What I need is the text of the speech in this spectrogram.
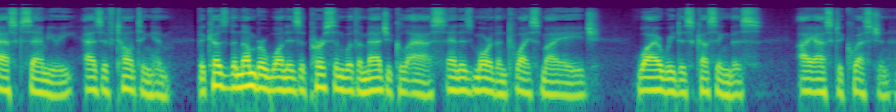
asked Samui, as if taunting him. Because the number 1 is a person with a magical ass and is more than twice my age. Why are we discussing this? I asked a question.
